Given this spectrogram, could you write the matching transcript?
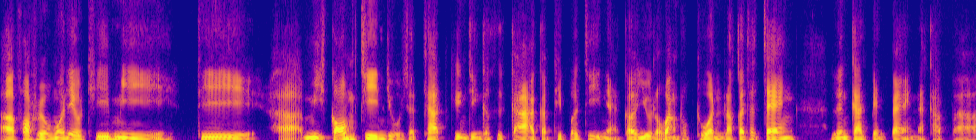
เอ่อ portfolio model ที่มี ที่เอ่อมีกองจีนอยู่ชัดๆจริงๆ ก็คือกากับ Triple G เนี่ยก็อยู่ระหว่างทบทวน แล้วก็จะแจ้งเรื่องการเปลี่ยนแปลงนะครับอ่า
